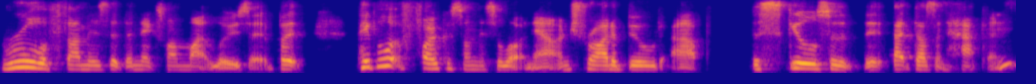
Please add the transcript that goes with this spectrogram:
rule of thumb is that the next one might lose it. But people that focus on this a lot now and try to build up the skills so that that doesn't happen.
